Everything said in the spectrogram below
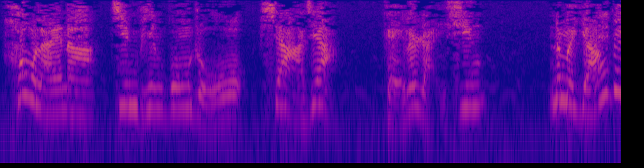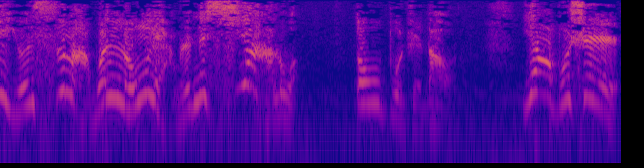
后来呢，金平公主下嫁给了冉兴，那么杨碧云、司马文龙两个人的下落都不知道了。要不是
